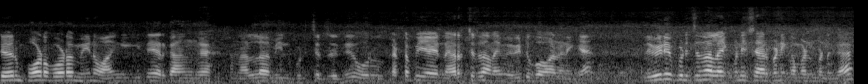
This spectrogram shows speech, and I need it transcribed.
ரெண்டு பேரும் போட போட மீன் வாங்கிக்கிட்டே இருக்காங்க. நல்லா மீன் பிடிச்சிட்ருக்கு. ஒரு கட்டப்பையை நிறச்சிட்டு தான் நம்ம வீட்டுக்கு போவான்னு நினைக்கிறேன். இந்த வீடியோ பிடிச்சிருந்தா லைக் பண்ணி ஷேர் பண்ணி கமெண்ட் பண்ணுங்கள்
